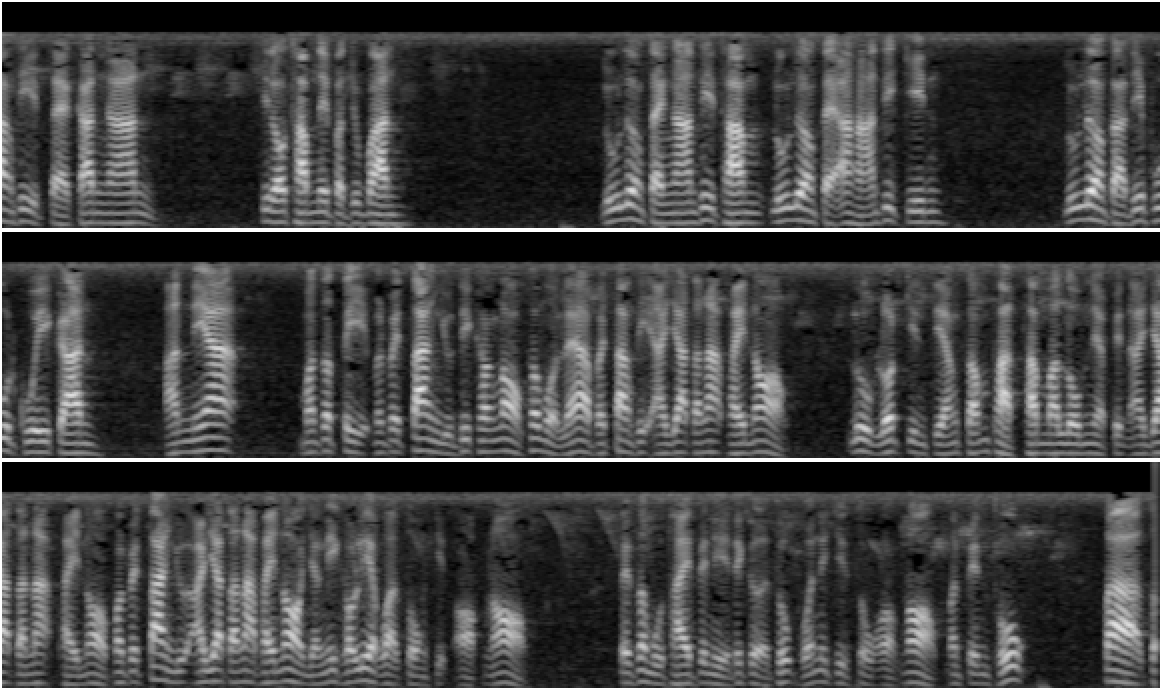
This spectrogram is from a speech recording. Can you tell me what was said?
ตั้งที่แต่การงานที่เราทำในปัจจุบัน รู้เรื่องแต่งานที่ทำรู้เรื่องแต่อาหารที่กิน รู้เรื่องแต่ที่พูดคุยกัน อันเนี้ยมันสติมันไปตั้งอยู่ที่ข้างนอกทั้งหมดแล้ว ไปตั้งที่อายตนะภายนอก รูปรสกลิ่นเสียงสัมผัสธรรมอารมณ์เนี่ยเป็นอายตนะภายนอก มันไปตั้งอยู่อายตนะภายนอก อย่างนี้เขาเรียกว่าส่งจิตออกนอก เป็นสมุทัยเป็นเหตุให้เกิดทุกข์ผลในจิตส่งออกนอก มันเป็นทุกข์ถ้าส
